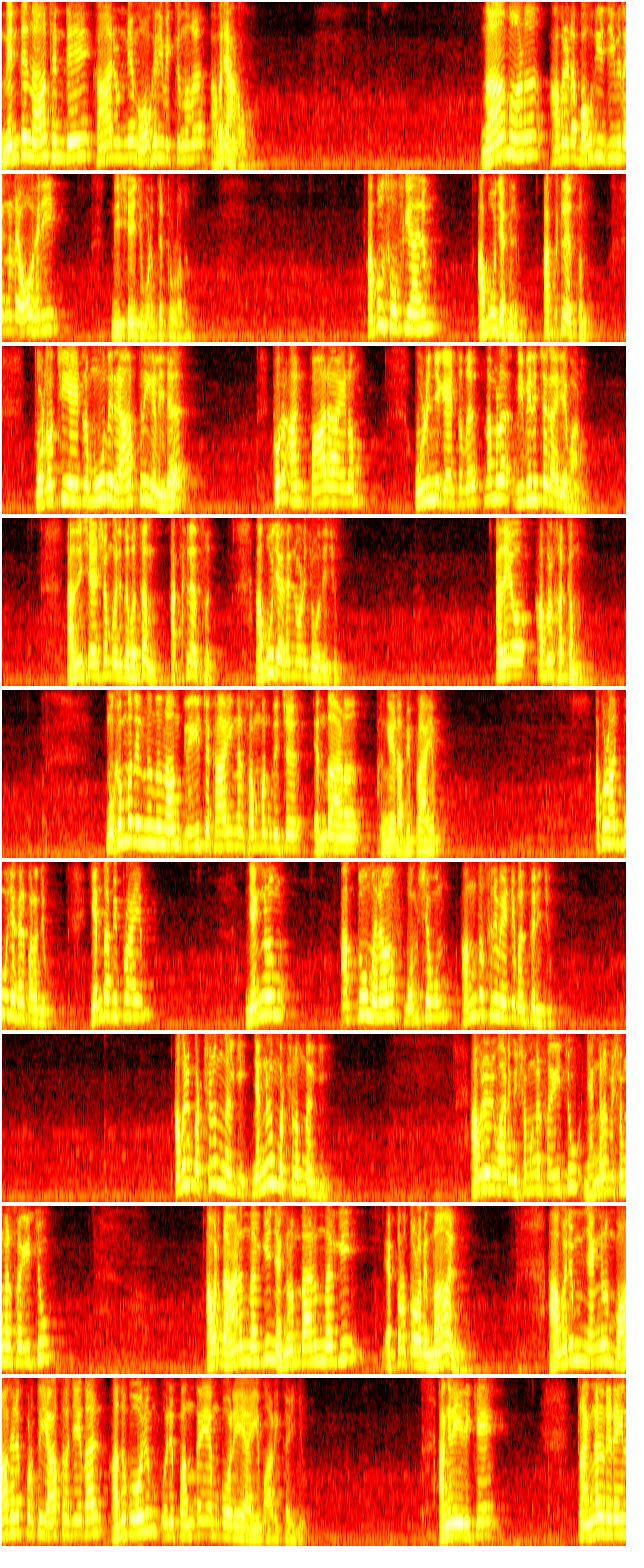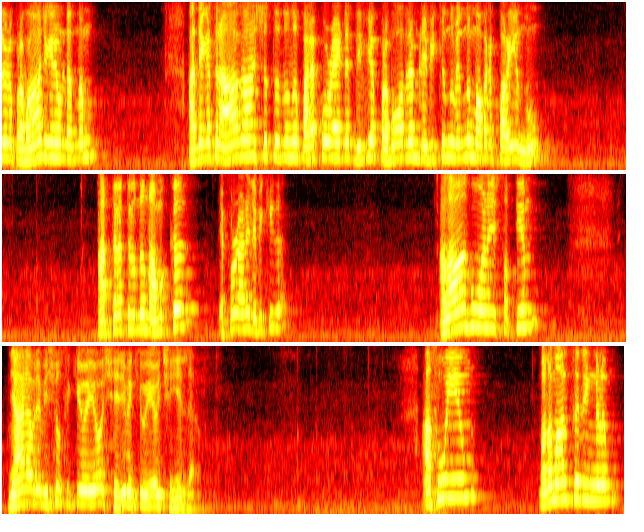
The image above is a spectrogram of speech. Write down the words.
നിന്റെ നാഥന്റെ കാരുണ്യം ഓഹരി വയ്ക്കുന്നത് അവരാണോ? നാമാണ് അവരുടെ ഭൗതിക ജീവിതങ്ങളുടെ ഓഹരി നിശ്ചയിച്ചു കൊടുത്തിട്ടുള്ളത്. അബു സോഫിയാനും അബൂജഹലും അഖ്നസും തുടർച്ചയായിട്ടുള്ള മൂന്ന് രാത്രികളിൽ ഖുർആൻ പാരായണം ഒളിഞ്ഞു കേട്ടത് നമ്മൾ വിവരിച്ച കാര്യമാണ്. അതിനുശേഷം ഒരു ദിവസം അഖ്നസ് അബൂജഹലിനോട് ചോദിച്ചു അല്ലയോ അബുൽ ഹക്കം മുഹമ്മദിൽ നിന്ന് നാം ഗ്രഹിച്ച കാര്യങ്ങൾ സംബന്ധിച്ച് എന്താണ് അങ്ങയുടെ അഭിപ്രായം? അപ്പോൾ അജ്ബൂജഹൽ പറഞ്ഞു എന്തഭിപ്രായം ഞങ്ങളും അബ്ദു മനാഫ് വംശവും അന്തസ്സിനു വേണ്ടി മത്സരിച്ചു. അവന് ഭക്ഷണം നൽകി ഞങ്ങളും ഭക്ഷണം നൽകി. അവരൊരുപാട് വിഷമങ്ങൾ സഹിച്ചു ഞങ്ങളും വിഷമങ്ങൾ സഹിച്ചു. അവർ ദാനം നൽകി ഞങ്ങളും ദാനം നൽകി. എത്രത്തോളം എന്നാൽ അവരും ഞങ്ങളും വാഹനപ്പുറത്ത് യാത്ര ചെയ്താൽ അതുപോലും ഒരു പന്തയം പോലെയായി മാറിക്കഴിഞ്ഞു. അങ്ങനെയിരിക്കെ തങ്ങളുടെ ഇടയിൽ ഒരു പ്രവാചകനുണ്ടെന്നും അദ്ദേഹത്തിന് ആകാശത്ത് നിന്ന് പലപ്പോഴായിട്ട് ദിവ്യ പ്രബോധനം ലഭിക്കുന്നുവെന്നും അവർ പറയുന്നു. അത്തരത്തിൽ നിന്ന് നമുക്ക് എപ്പോഴാണ് ലഭിക്കുക? അള്ളാഹുവാണ് സത്യം. ഞാൻ അവരെ വിശ്വസിക്കുകയോ ശരിവെക്കുകയോ ചെയ്യില്ല. അസൂയയും മതമാത്സര്യങ്ങളും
